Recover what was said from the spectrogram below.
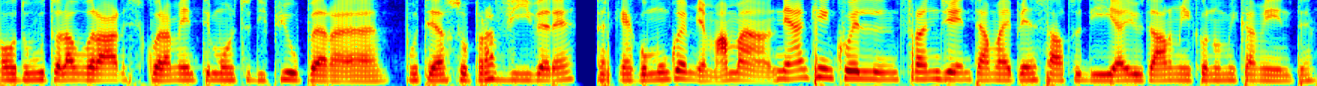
Ho dovuto lavorare sicuramente molto di più per eh, poter sopravvivere, perché comunque mia mamma neanche in quel frangente ha mai pensato di aiutarmi economicamente.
